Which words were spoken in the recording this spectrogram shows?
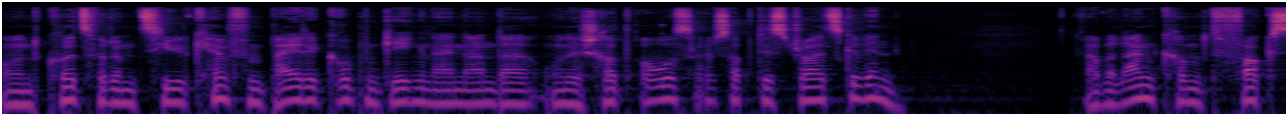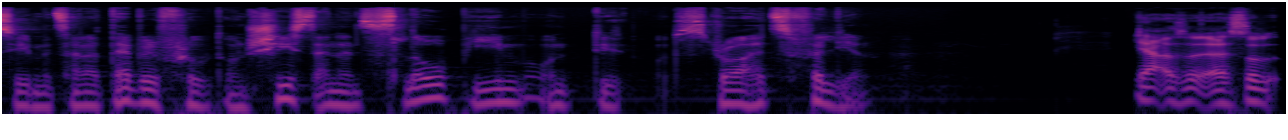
Und kurz vor dem Ziel kämpfen beide Gruppen gegeneinander und es schaut aus, als ob die Strolls gewinnen. Aber dann kommt Foxy mit seiner Devil Fruit und schießt einen Slow Beam und die Strawheads verlieren. Ja, also, also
